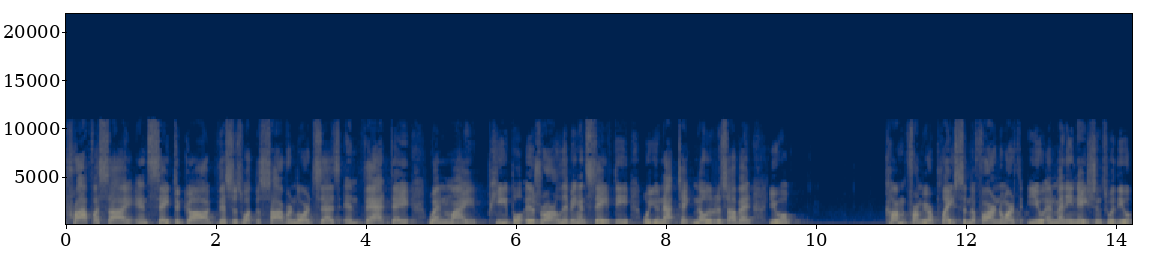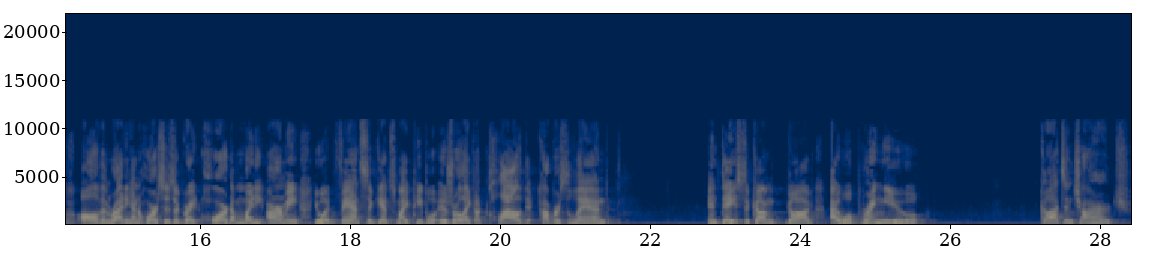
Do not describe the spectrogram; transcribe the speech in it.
prophesy and say to Gog, This is what the sovereign Lord says. In that day, when my people Israel are living in safety, will you not take notice of it? You will Come from your place in the far north, you and many nations with you, all of them riding on horses, a great horde, a mighty army. You advance against my people Israel like a cloud that covers the land. In days to come, Gog, I will bring you. God's in charge.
